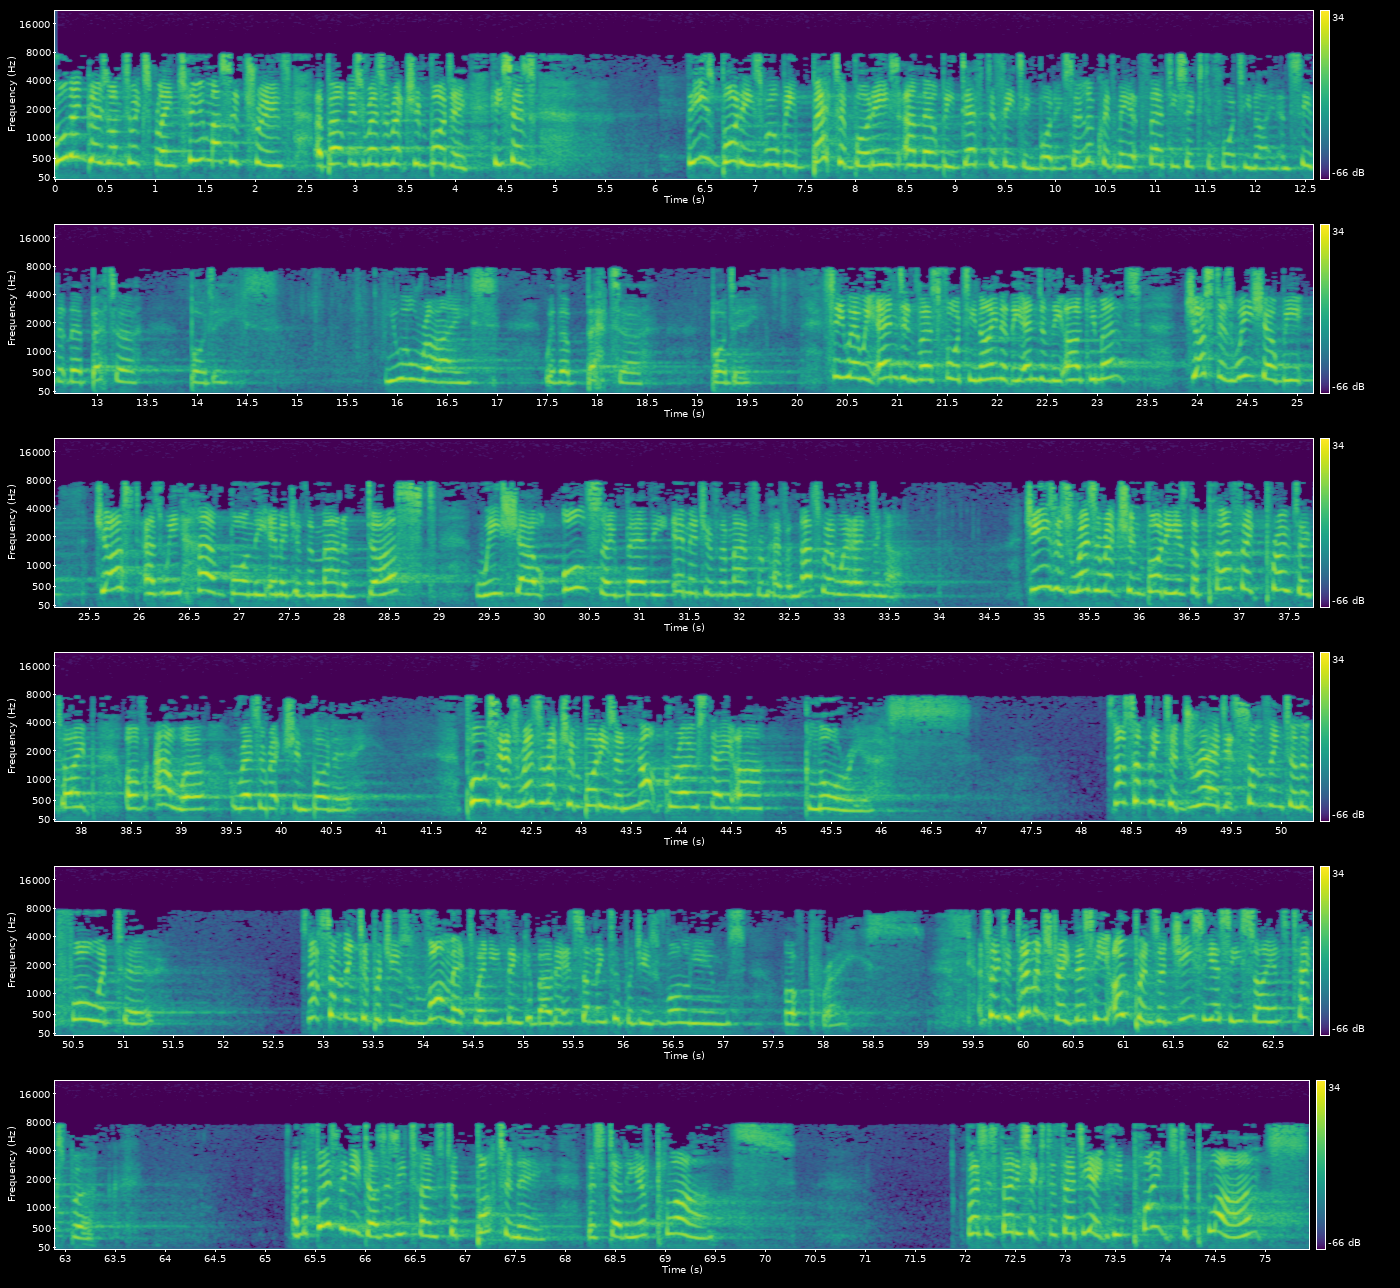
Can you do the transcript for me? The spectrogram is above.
Paul then goes on to explain two massive truths about this resurrection body. He says, these bodies will be better bodies and they'll be death defeating bodies. So look with me at 36 to 49 and see that they're better bodies. You will rise with a better body. See where we end in verse 49 at the end of the argument? Just as we shall be, just as we have borne the image of the man of dust, we shall also bear the image of the man from heaven. That's where we're ending up. Jesus' resurrection body is the perfect prototype of our resurrection body. Paul says resurrection bodies are not gross, they are glorious. It's not something to dread, it's something to look forward to. It's not something to produce vomit when you think about it, it's something to produce volumes of praise. And so to demonstrate this, he opens a GCSE science textbook. And the first thing he does is he turns to botany, the study of plants. Verses 36 to 38, he points to plants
